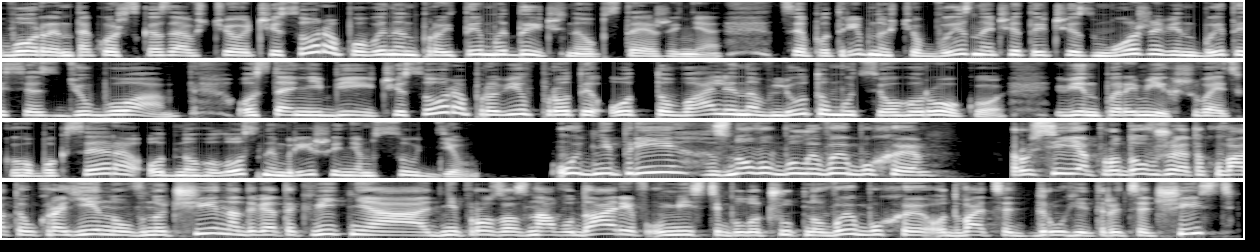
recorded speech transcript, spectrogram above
Ворен також сказав, що Чісора повинен пройти медичне обстеження. Це потрібно, щоб визначити, чи зможе він битися з Дюбуа. Останній бій Чісора провів проти Отто Валіна в лютому цього року. Він переміг шведського боксера одноголосним рішенням суддів. У Дніпрі знову були вибухи. Росія продовжує атакувати Україну вночі. На 9 квітня Дніпро зазнав ударів. У місті було чутно вибухи о 22.36.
